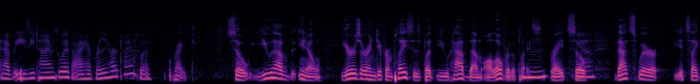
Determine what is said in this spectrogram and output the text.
have easy times with. I have really hard times with. Right. So you have, you know, yours are in different places, but you have them all over the place, Mhm. right? So Yeah. that's where it's like,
